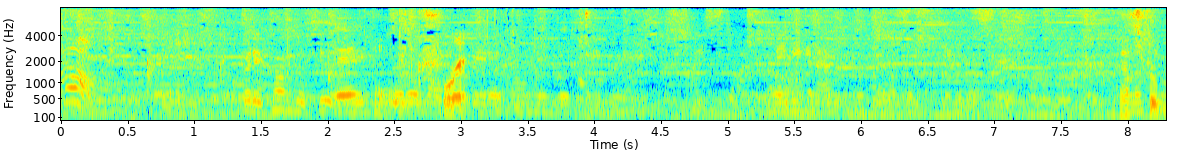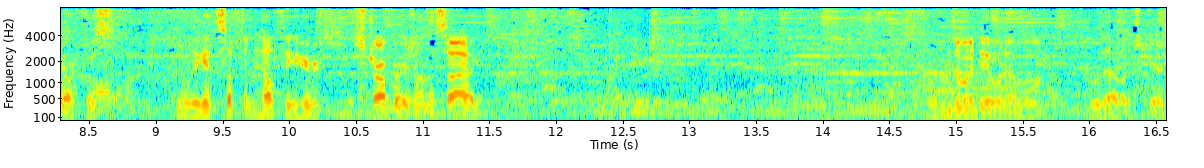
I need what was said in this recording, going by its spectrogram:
Oh. But it comes with two eggs, Holy little crap. potatoes, almond, biscuit, bread. Maybe you can ask them if they want something single. That's for breakfast. You really get something healthy here. With strawberries on the side. I have no idea what I want. Ooh, that looks good.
